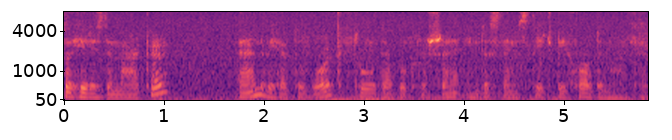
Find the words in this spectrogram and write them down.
so here is the marker and we have to work two double crochet in the same stitch before the marker.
